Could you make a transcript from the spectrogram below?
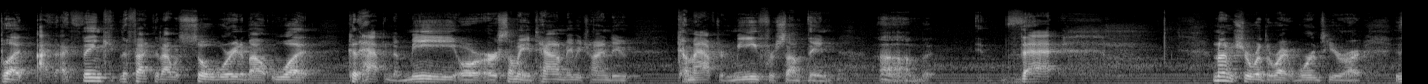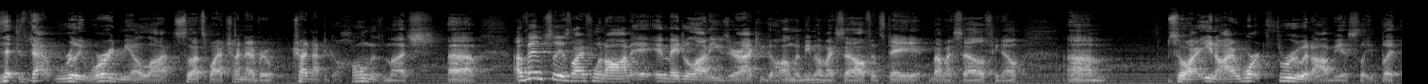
but I, I, think the fact that I was so worried about what could happen to me or, or somebody in town maybe trying to come after me for something um, that I'm not even sure what the right words here are. That that really worried me a lot, so that's why I tried never tried not to go home as much. Uh, eventually, as life went on, it, it, made it a lot easier. I could go home and be by myself and stay by myself, you know. Um, so I, you know, I worked through it obviously, but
